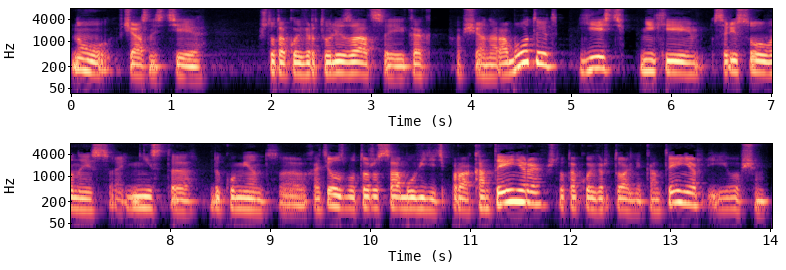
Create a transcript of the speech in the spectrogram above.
ну, в частности, что такое виртуализация и как вообще она работает. Есть некий срисованный с НИСТа документ. Э, хотелось бы то же самое увидеть про контейнеры, что такое виртуальный контейнер, и, в общем,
